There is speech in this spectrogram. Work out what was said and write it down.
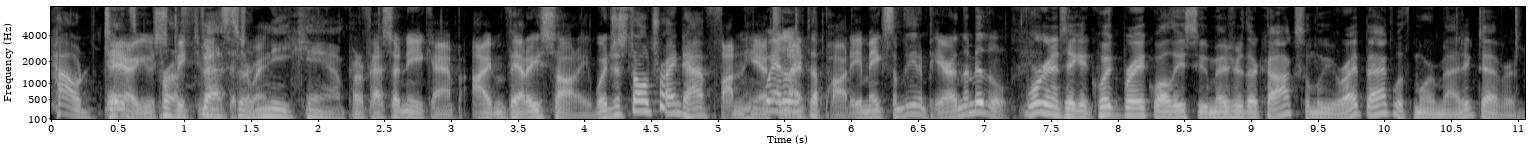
how dare It's you speak to me in such a Professor way? Niekamp. Professor Niekamp, I'm very sorry. We're just all trying to have fun here Well, tonight at the party and make something appear in the middle. We're going to take a quick break while these two measure their cocks, and we'll be right back with more Magic Tavern.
